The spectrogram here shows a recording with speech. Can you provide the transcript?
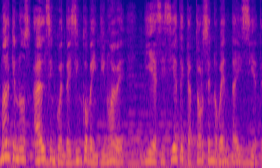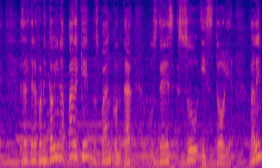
márquenos al 5529 171497. Es el teléfono en cabina para que nos puedan contar ustedes su historia. ¿Vale?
